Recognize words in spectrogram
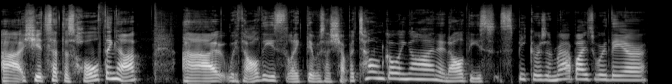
uh, she had set this whole thing up uh, with all these, like there was a Shabbaton going on, and all these speakers and rabbis were there.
